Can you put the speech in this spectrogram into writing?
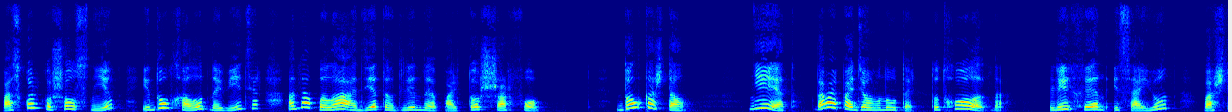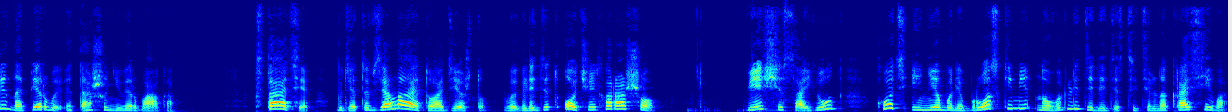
Поскольку шел снег и дул холодный ветер, она была одета в длинное пальто с шарфом. «Долго ждал?» «Нет, давай пойдем внутрь, тут холодно». Ли Хэн и Саюн вошли на первый этаж универмага. «Кстати, где ты взяла эту одежду? Выглядит очень хорошо». Вещи Саюн хоть и не были броскими, но выглядели действительно красиво,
